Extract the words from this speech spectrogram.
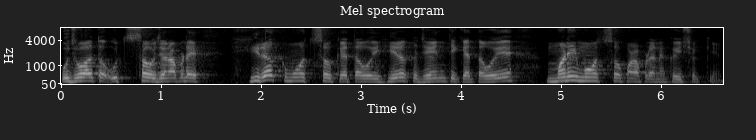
ઉજવાતો ઉત્સવ, જેને આપણે હીરક મહોત્સવ કહેતા હોય હીરક જયંતિ કહેતા હોઈએ મણિ મહોત્સવ પણ આપણે એને કહી શકીએ.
